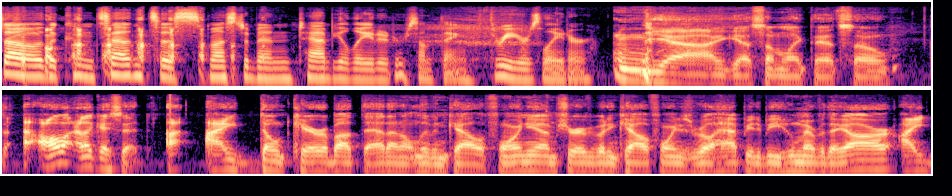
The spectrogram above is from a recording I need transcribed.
So the consensus must have been tabulated or something three years later. yeah, I guess something like that. So, all like I said, I, I don't care about that. I don't live in California. I'm sure everybody in California is real happy to be whomever they are. I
